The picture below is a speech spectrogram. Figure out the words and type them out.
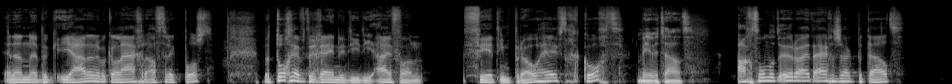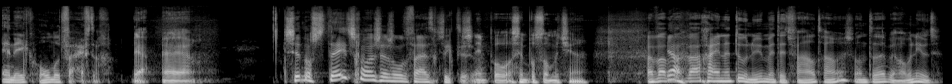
En dan heb ik, ja, dan heb ik een lagere aftrekpost. Maar toch heeft degene die die iPhone 14 Pro heeft gekocht. Meer betaald. 800 euro uit eigen zak betaald. En ik 150. Ja, ja, ja. Zit nog steeds gewoon 650 piek tussen. Simpel, simpel sommetje. Maar waar, Ja. waar, waar ga je naartoe nu met dit verhaal trouwens? Want eh, ik ben wel benieuwd.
